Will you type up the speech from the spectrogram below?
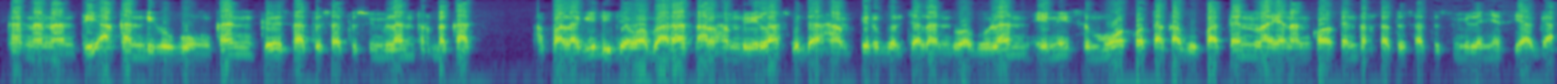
Karena nanti akan dihubungkan ke 119 terdekat. Apalagi di Jawa Barat, Alhamdulillah sudah hampir berjalan dua bulan, ini semua kota kabupaten layanan call center 119-nya siaga.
